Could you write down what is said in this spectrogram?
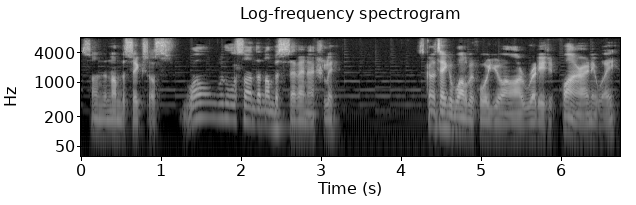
assign the number 6 as well, we'll assign the number 7 actually. It's gonna take a while before you are ready to fire anyway.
